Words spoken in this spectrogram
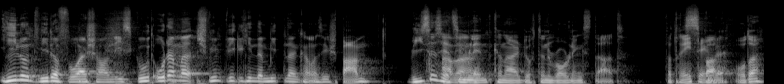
hin und wieder vorschauen, ist gut. Oder man schwimmt wirklich in der Mitte, dann kann man sich sparen. Wie ist es jetzt Aber- im Lendkanal durch den Rolling Start? Vertretbar, Dasselbe. oder?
